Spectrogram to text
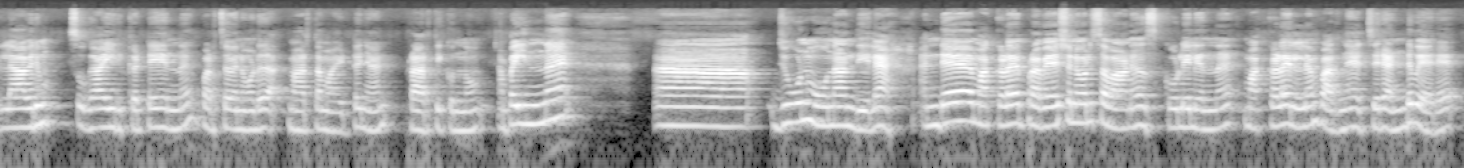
എല്ലാവരും സുഖമായിരിക്കട്ടെ എന്ന് പഠിച്ചവനോട് ആത്മാർത്ഥമായിട്ട് ഞാൻ പ്രാർത്ഥിക്കുന്നു. അപ്പം ഇന്ന് ജൂൺ മൂന്നാം തീയതി അല്ലേ? എന്റെ മക്കളെ പ്രവേശനോത്സവമാണ് സ്കൂളിൽ ഇന്ന്. മക്കളെല്ലാം പറഞ്ഞയച്ച് രണ്ട് പേരെ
